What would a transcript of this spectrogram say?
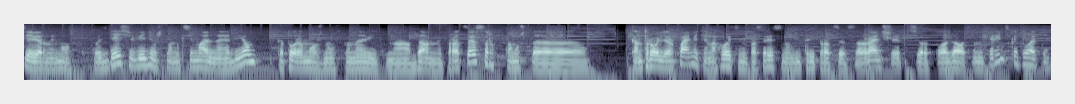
северный мост, то здесь увидим, что максимальный объем, который можно установить на данный процессор, потому что контроллер памяти находится непосредственно внутри процессора. Раньше это все располагалось на материнской плате,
